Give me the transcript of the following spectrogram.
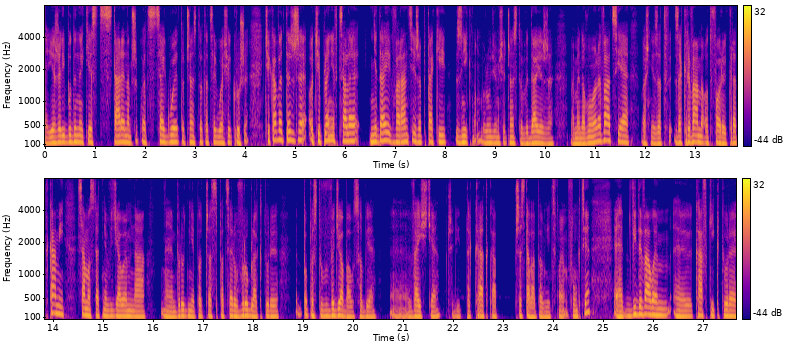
Jeżeli budynek jest stary, na przykład z cegły, to często ta cegła się kruszy. Ciekawe też, że ocieplenie wcale nie daje gwarancji, że ptaki znikną, bo ludziom się często wydaje, że mamy nową elewację, właśnie zakrywamy otwory kratkami. Sam ostatnio widziałem na e, brudnie podczas spaceru wróbla, który po prostu wydziobał sobie e, wejście, czyli ta kratka przestała pełnić swoją funkcję. E, widywałem kawki, które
